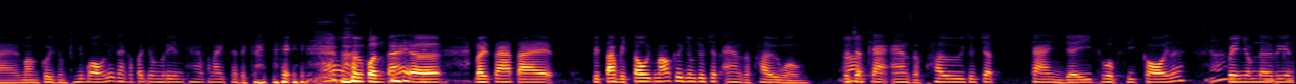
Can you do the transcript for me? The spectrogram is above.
ដែលមកអង្គុយសម្ភារបងនេះតែក៏ពិតខ្ញុំរៀនខាងផ្នែកសេដ្ឋកិច្ចទេប៉ុន្តែអឺដោយសារតែពីតាំងពីតូចមកគឺខ្ញុំចូលចិត្តអានសភៅហ្មងចូលចិត្តការអានសភៅចូលចិត្តការនិយាយធ្វើពិធីកយណាពេលខ្ញុំនៅរៀន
